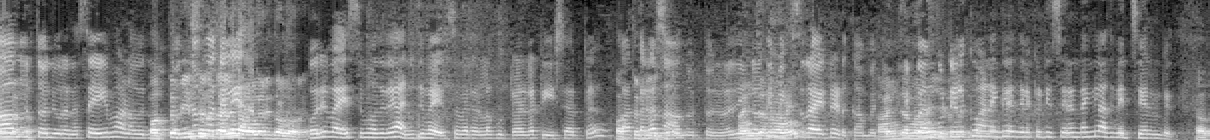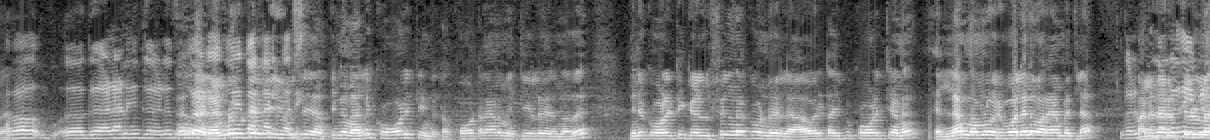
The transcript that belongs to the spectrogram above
നാനൂറ്റി തൊണ്ണൂറ് സെയിം ആണ്. ഒരു വയസ്സ് മുതൽ അഞ്ച് വയസ്സ് വരെയുള്ള കുട്ടികളുടെ ടീഷർട്ട് പത്തെണ്ണം നാനൂറ്റി തൊണ്ണൂറ് നിങ്ങൾക്ക് മിക്സ്ഡ് ആയിട്ട് എടുക്കാൻ പറ്റും. പെൺകുട്ടികൾക്ക് വേണമെങ്കിൽ എന്തെങ്കിലും ഡിസൈൻ ഉണ്ടെങ്കിൽ അത് വെച്ചിട്ടുണ്ട്. അപ്പൊ ഗേൾ ആണെങ്കിൽ ചെയ്യാം. പിന്നെ നല്ല ക്വാളിറ്റി ഉണ്ട് കേട്ടോ കോട്ടൺ ആണ് മെറ്റീരിയൽ വരുന്നത്. ഇതിന്റെ ക്വാളിറ്റി ഗൾഫിൽ നിന്നൊക്കെ കൊണ്ടുവരില്ല. ആ ഒരു ടൈപ്പ് ക്വാളിറ്റിയാണ് എല്ലാം നമ്മൾ ഒരുപോലെ എന്ന് പറയാൻ പറ്റില്ല. പലതരത്തിലുള്ള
